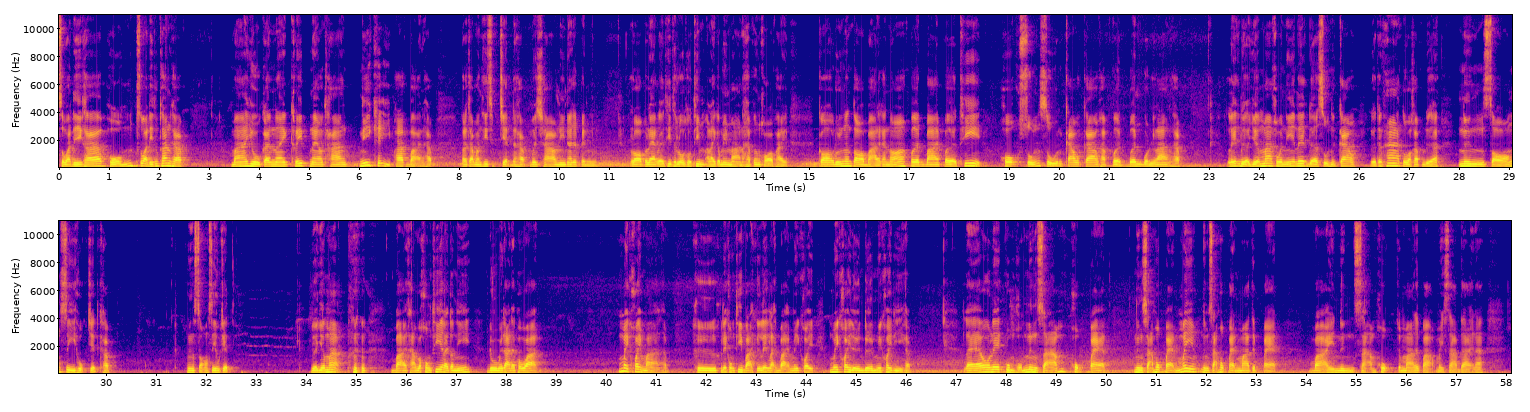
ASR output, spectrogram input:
สวัสดีครับผมสวัสดีทุกท่านครับ มาอยู่กันในคลิปแนวทางนี่แค่อีภาคบ่ายนะครับ ประจำวันที่ 17 นะครับ เมื่อเช้านี้น่าจะเป็นรอบแรกเลยที่ทะโลโถทิมอะไรก็ไม่มานะครับ ต้องขออภัย ก็รุ้นกันต่อบ่ายแล้วกันเนาะเปิดบ่ายเปิดที่ 60099 ครับ เปิดเบิ้ลบนล่างนะครับ เลขเหลือเยอะมากครับวันนี้เลขเหลือ0ถึง9เหลือตั้ง 5 ตัวครับเหลือ 1 2 4 6 7ครับ1 2 4 6 7เหลือเยอะมาก บ่ายถามว่าคงที่อะไรตอนนี้ดูไม่ได้นะเพราะว่า ไม่ค่อยมาครับ คือเลขคงที่บ่ายคือเลขหลายบ่ายไม่ค่อยไม่ค่อยเดินเดินไม่ค่อยดีครับ แล้วเลขกลุ่มผม1 3 6 8 1 3 6 8ไม่1 3 6 8มาแต่8บ่าย1 3 6จะมาหรือเปล่าไม่ทราบได้นะ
